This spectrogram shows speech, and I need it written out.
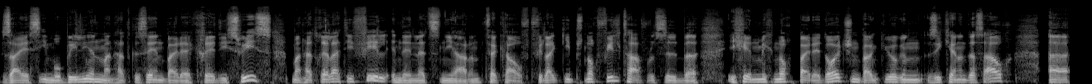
sei es Immobilien. Man hat gesehen bei der Credit Suisse, man hat relativ viel in den letzten Jahren verkauft. Vielleicht gibt's noch viel Tafelsilber. Ich erinnere mich noch bei der Deutschen Bank, Jürgen, Sie kennen das auch. Äh,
